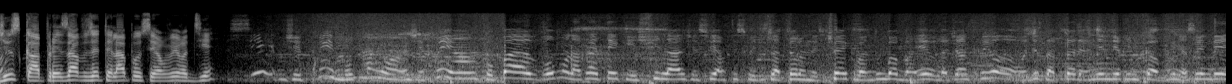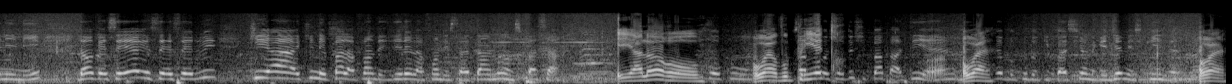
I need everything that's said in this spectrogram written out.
Jusqu'à présent, vous êtes là pour servir Dieu? Si, j'ai pris beaucoup, hein. j'ai pris. Hein. Faut pas vraiment la rater que je suis là, je suis artiste, je la perle, on est tué, Bandumba Baye, gens crient, oh, on dit la on est Donc c'est lui qui, a, qui n'est pas la fin de Dieu, la fin de Satan, non, c'est pas ça. Et alors, euh, ouais, vous priez. Aujourd'hui, je suis pas partie. Hein. Ouais. Beaucoup d'occupations, mais que Dieu m'excuse. Ouais.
